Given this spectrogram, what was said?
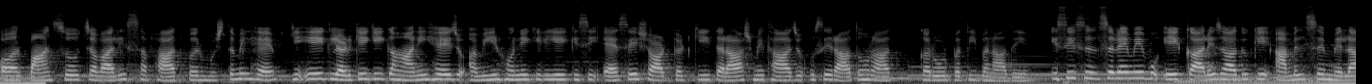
और पाँच सौ चवालीस सफ़ात पर मुश्तमिल है। ये एक लड़के की कहानी है जो अमीर होने के लिए किसी ऐसे शॉर्टकट की तलाश में था जो उसे रातों रात करोड़पति बना दे। इसी सिलसिले में वो एक काले जादू के आमिल से मिला।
